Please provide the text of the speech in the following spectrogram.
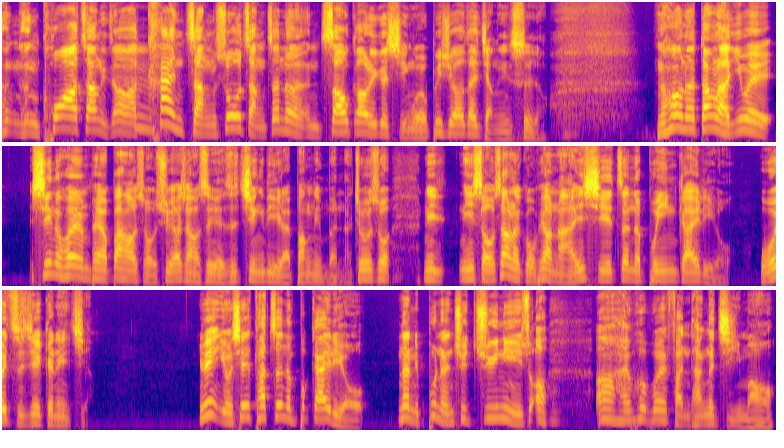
很很夸张，你知道吗？嗯看涨说涨，真的很糟糕的一个行为，我必须要再讲一次哦。然后呢，当然因为新的会员朋友办好手续，阿翔老师也是尽力来帮你们了。就是说，你你手上的股票哪一些真的不应该留，我会直接跟你讲，因为有些它真的不该留，那你不能去拘泥于说哦啊还会不会反弹个几毛？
